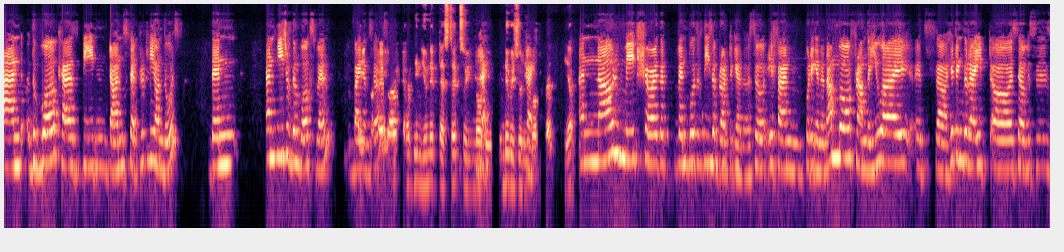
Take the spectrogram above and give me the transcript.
and the work has been done separately on those, then and each of them works well by themselves. Have been unit tested, so you know right. they individually right. work well. Yeah. And now to make sure that when both of these are brought together, so if I'm putting in a number from the UI, it's uh, hitting the right uh, services,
